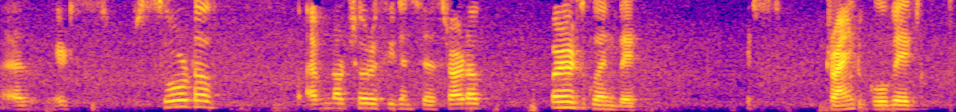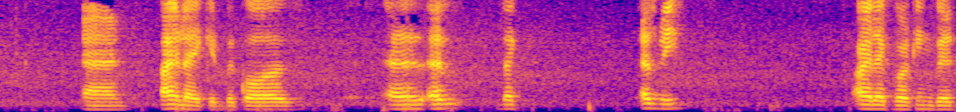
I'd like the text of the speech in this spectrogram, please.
Well, it's sort of, I'm not sure if you can say a startup, but it's going big. It's trying to go big, and I like it because as me, I like working with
